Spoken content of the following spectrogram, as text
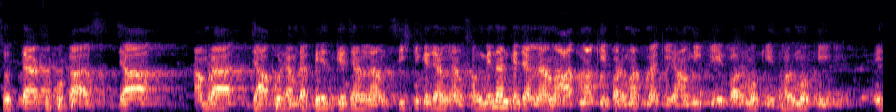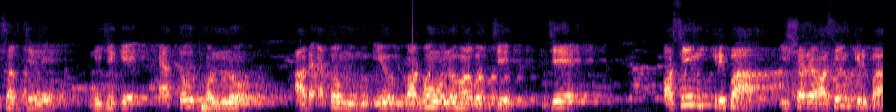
সত্যার্থ প্রকাশ, যা আমরা যা পড়ে আমরা বেদকে জানলাম, সৃষ্টিকে জানলাম, সংবিধানকে জানলাম আত্মা কি পরমাত্মা কি আমি কি কর্ম কি ধর্ম কি এইসব জেনে নিজেকে এত ধন্য আর এত ইয়ে গর্ব অনুভব হচ্ছে যে অসীম কৃপা, ঈশ্বরের অসীম কৃপা,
